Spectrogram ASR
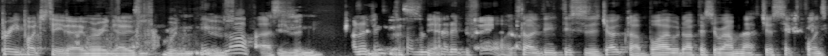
pre Pochettino, Mourinho wouldn't He would laugh at us. even. And I think he's probably yeah. said it before. It's like this is a joke club. Why would I piss around? With that's just six points.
